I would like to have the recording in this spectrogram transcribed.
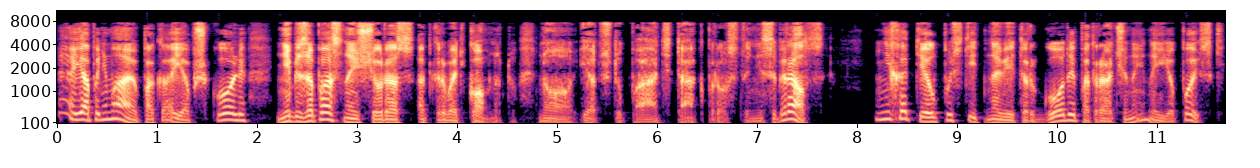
«Э, — Я понимаю, пока я в школе, небезопасно еще раз открывать комнату, но и отступать так просто не собирался. Не хотел пустить на ветер годы, потраченные на ее поиски.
